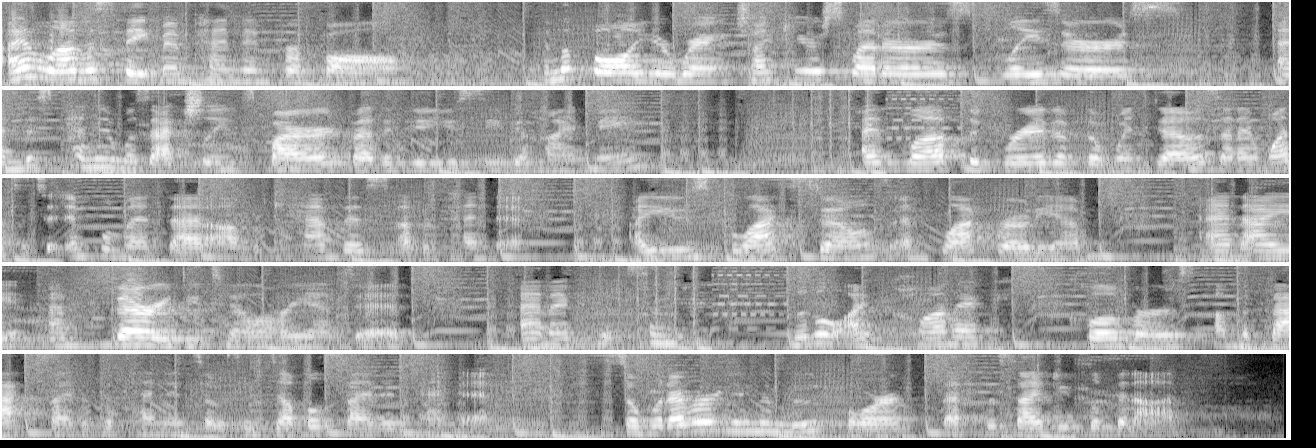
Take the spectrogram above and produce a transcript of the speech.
I love a statement pendant for fall. In the fall, you're wearing chunkier sweaters, blazers, and this pendant was actually inspired by the view you see behind me. I love the grid of the windows and I wanted to implement that on the canvas of a pendant. I used black stones and black rhodium and I am very detail oriented and I put some little iconic clovers on the back side of the pendant so it's a double-sided pendant. So whatever you're in the mood for, that's the side you flip it on.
